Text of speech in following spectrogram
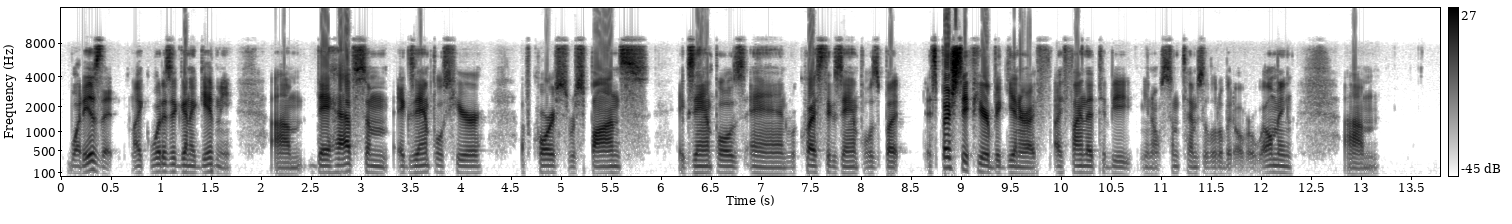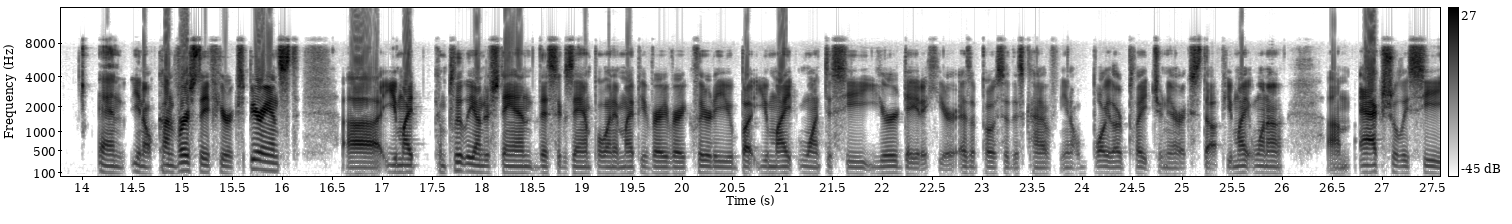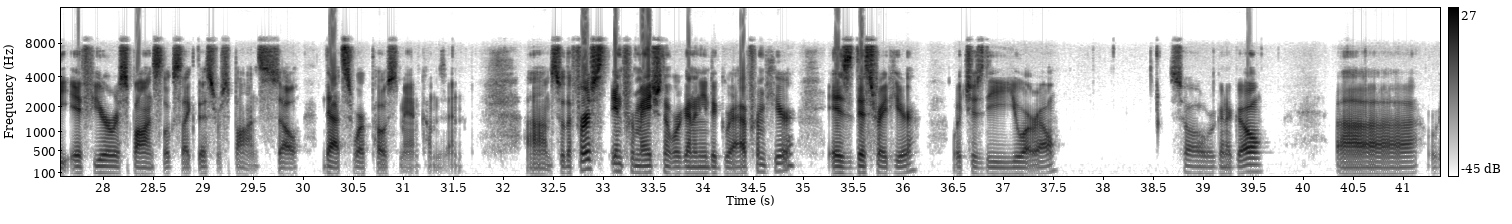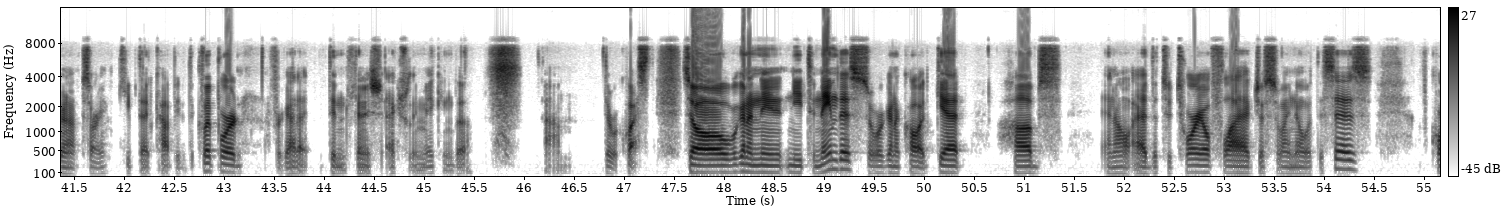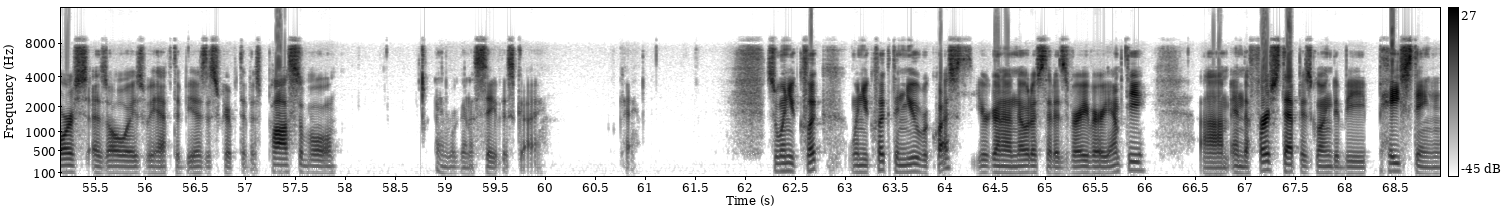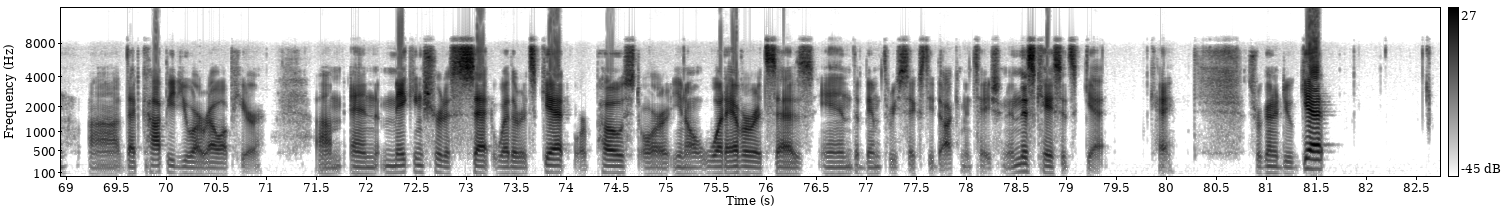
What is it? Like, what is it going to give me? Um, they have some examples here, of course, response examples and request examples, but especially if you're a beginner, I, I find that to be, you know, sometimes a little bit overwhelming. Um, and you know, conversely, if you're experienced, uh, you might completely understand this example, and it might be very, very clear to you. But you might want to see your data here, as opposed to this kind of you know boilerplate generic stuff. You might want to um, actually see if your response looks like this response. So that's where Postman comes in. Um, so the first information that we're going to need to grab from here is this right here, which is the URL. So we're going to go uh, we're gonna, sorry, keep that copy to the clipboard. I forgot I didn't finish actually making the um, the request. So we're gonna need, need to name this. So we're gonna call it get hubs, and I'll add the tutorial flag just so I know what this is. Of course, as always, we have to be as descriptive as possible, and we're gonna save this guy. So when you click when you click the new request, you're gonna notice that it's very very empty. Um, and the first step is going to be pasting uh, that copied URL up here um, and making sure to set whether it's get or post or you know whatever it says in the BIM 360 documentation. In this case, it's get. Okay, so we're going to do get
